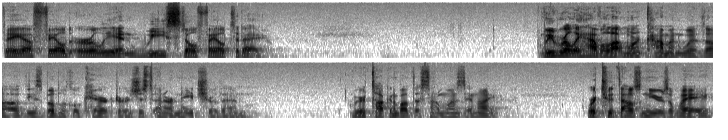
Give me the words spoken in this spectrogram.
they uh, failed early, and we still fail today. We really have a lot more in common with uh, these biblical characters just in our nature than. We were talking about this on Wednesday night. We're 2,000 years away.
